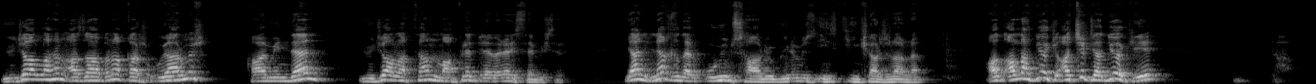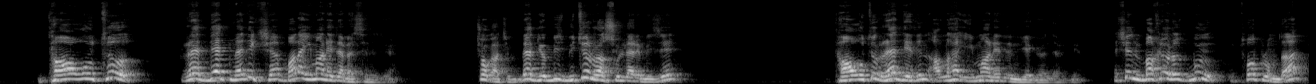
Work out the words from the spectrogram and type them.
Yüce Allah'ın azabına karşı uyarmış. Kavminden Yüce Allah'tan mağfiret dilemeler istemiştir. Yani ne kadar uyum sağlıyor günümüz in- inkarcılarla. Al- Allah diyor ki açıkça diyor ki tağutu reddetmedikçe bana iman edemezsiniz diyor. Çok açık. Ben diyor biz bütün rasullerimizi tağutu reddedin Allah'a iman edin diye gönderdi. E şimdi bakıyoruz bu toplumda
